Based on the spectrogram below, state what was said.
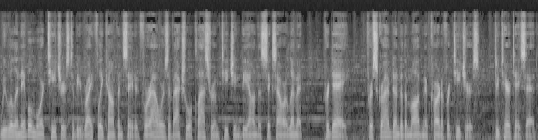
We will enable more teachers to be rightfully compensated for hours of actual classroom teaching beyond the six hour limit, per day, prescribed under the Magna Carta for teachers, Duterte said.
